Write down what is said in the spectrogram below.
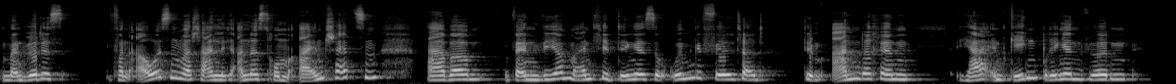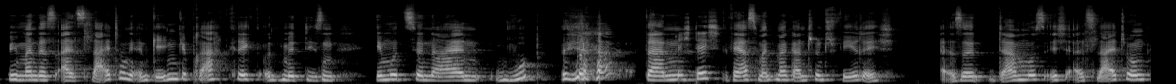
man würde es von außen wahrscheinlich andersrum einschätzen, aber wenn wir manche Dinge so ungefiltert dem anderen ja, entgegenbringen würden, wie man das als Leitung entgegengebracht kriegt und mit diesem emotionalen Wupp, ja, dann wäre es manchmal ganz schön schwierig. Also da muss ich als Leitung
